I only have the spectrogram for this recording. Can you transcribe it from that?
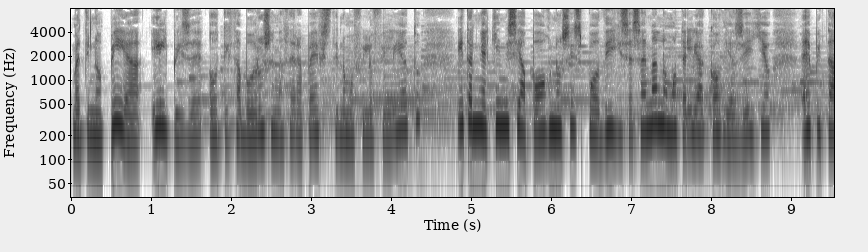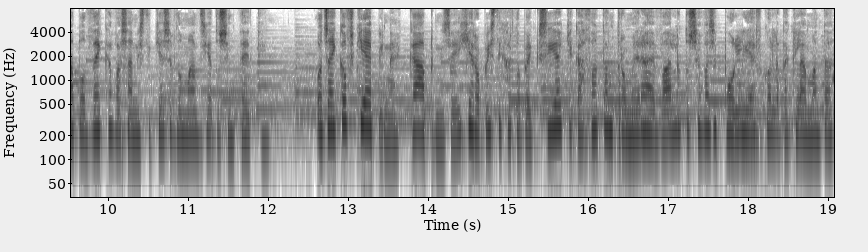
με την οποία ήλπιζε ότι θα μπορούσε να θεραπεύσει την ομοφιλοφιλία του, ήταν μια κίνηση απόγνωσης που οδήγησε σε ένα νομοτελειακό διαζύγιο έπειτα από δέκα βασανιστικές εβδομάδες για το συνθέτη. Ο Τσαϊκόφσκι έπινε, κάπνιζε, είχε ροπεί στη χαρτοπεξία και καθόταν τρομερά ευάλωτος, έβαζε πολύ εύκολα τα κλάματα.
